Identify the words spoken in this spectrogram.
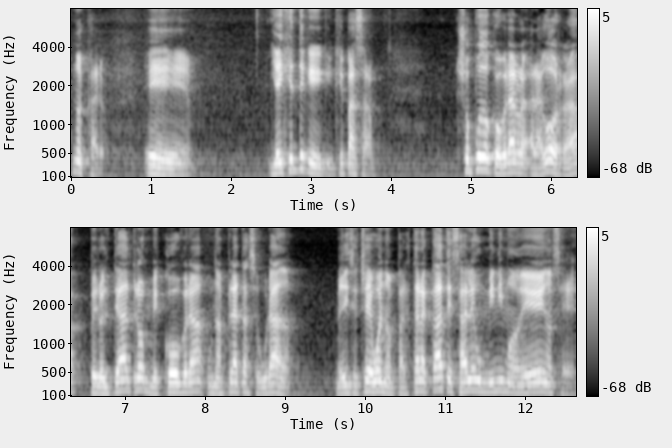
no es caro. Eh, y hay gente que, ¿qué pasa? Yo puedo cobrar a la gorra, pero el teatro me cobra una plata asegurada me dice, che, bueno, para estar acá te sale un mínimo de, no sé,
